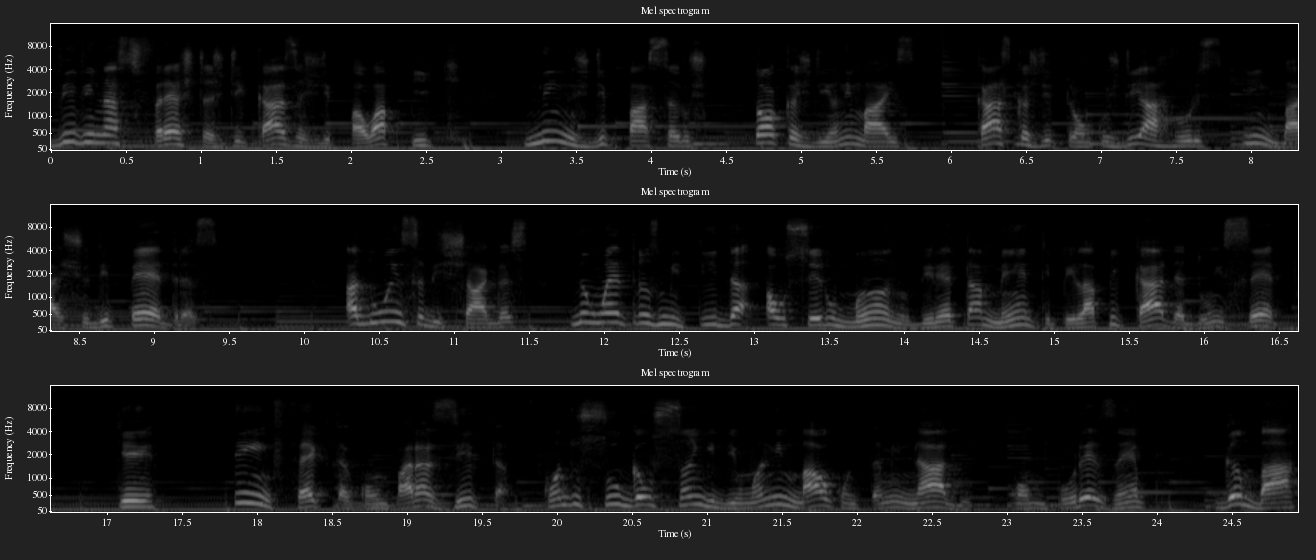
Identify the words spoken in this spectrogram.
vive nas frestas de casas de pau a pique, ninhos de pássaros, tocas de animais, cascas de troncos de árvores e embaixo de pedras. A doença de Chagas não é transmitida ao ser humano diretamente pela picada do inseto, que se infecta com um parasita quando suga o sangue de um animal contaminado, como por exemplo gambá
